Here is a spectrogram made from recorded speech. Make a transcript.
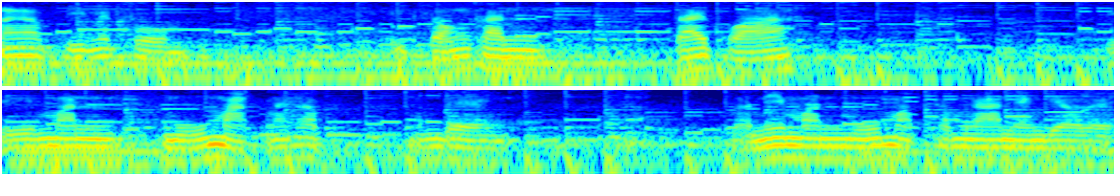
นะครับตีเม็ดโฟม อีกสองคันซ้ายขวาตีมันหมูหมักนะครับน้ำแดง ตอนนี้มันหมูหมักทำงานอย่างเดียวเลย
